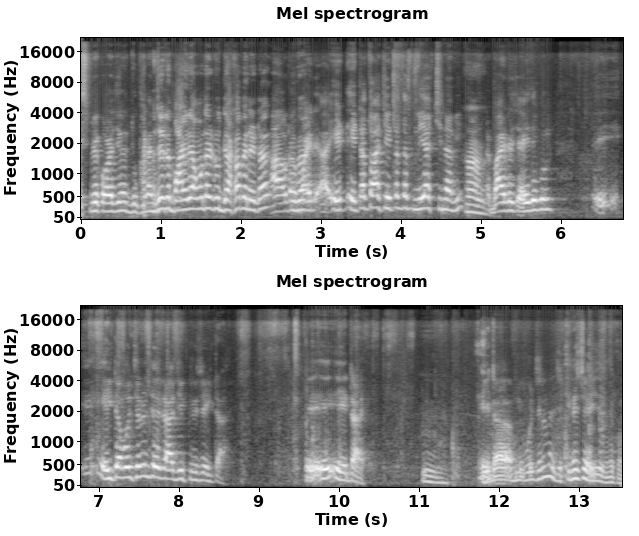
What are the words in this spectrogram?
স্প্রে করার জন্য দুখানা যেটা বাইরে আমাদের একটু দেখাবেন এটা। ওটা বাইরে এটা তো আছে এটা তো নিয়ে যাচ্ছি না আমি। হ্যাঁ। বাইরে যাই দেখুন এইটা বলছিলেন যে রাজীব কিনেছে এইটা। এ- এ- হুম। এটা আপনি বলছিলেন না যে কিনেছে এই দেখুন।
